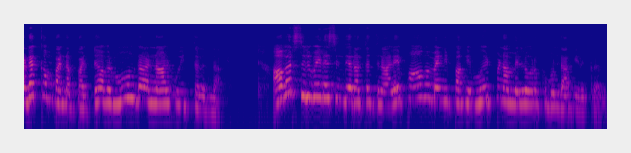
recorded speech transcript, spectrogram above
அடக்கம் பண்ணப்பட்டு அவர் மூன்றாம் நாள் உயிர்த்தெழுந்தார். அவர் சிலுவையிலே சிந்திய ரத்தத்தினாலே பாவ மன்னிப்பாகிய மீட்பு நம் எல்லோருக்கும் உண்டாகி இருக்கிறது.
